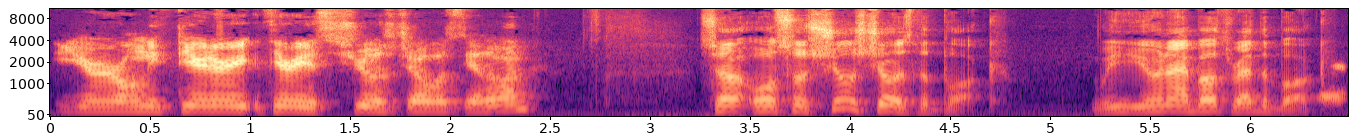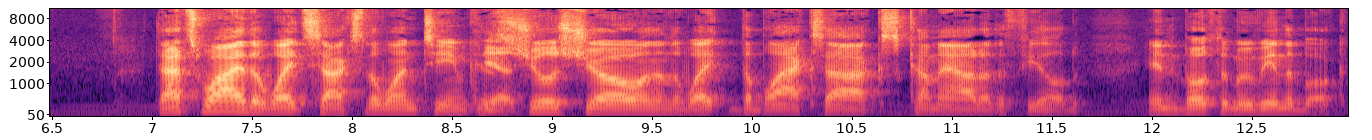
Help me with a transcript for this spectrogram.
your only theory theory is Shoeless Joe. was the other one? So, well, so Shoeless Joe is the book. We, you and I both read the book. That's why the White Sox are the one team because Yes. Shoeless Joe and then the white, the Black Sox come out of the field in both the movie and the book.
